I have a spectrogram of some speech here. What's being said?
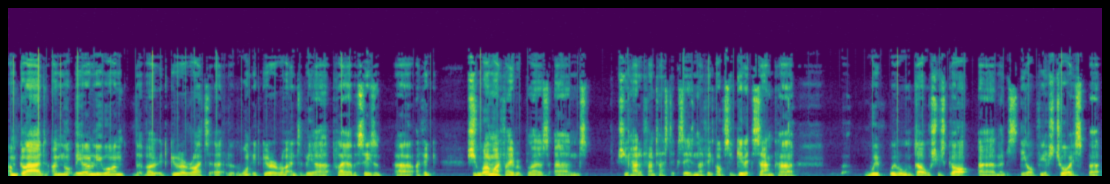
I'm glad I'm not the only one that voted Guro Reiten, uh, that wanted Guro Reiten to be a player of the season. Uh, I think she's one of my favourite players, and she had a fantastic season. I think obviously give it to Sam Kerr with with all the goals she's got, um, it's the obvious choice. But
